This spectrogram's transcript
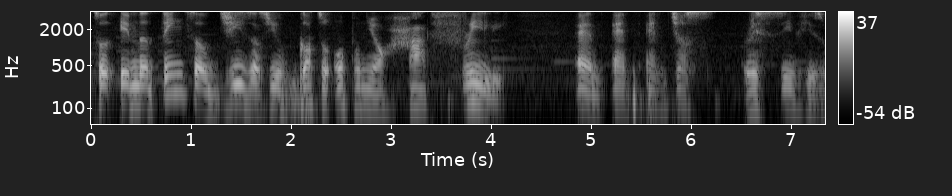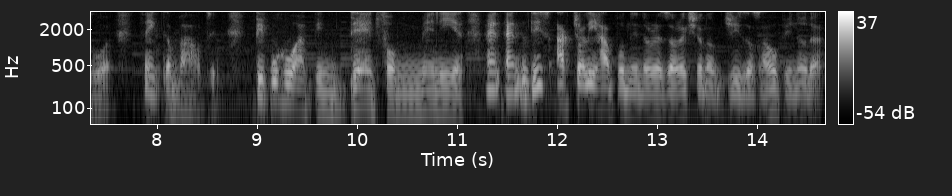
So in the things of Jesus, you've got to open your heart freely and, and, and just receive his word. Think about it. People who have been dead for many years. And, and this actually happened in the resurrection of Jesus. I hope you know that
